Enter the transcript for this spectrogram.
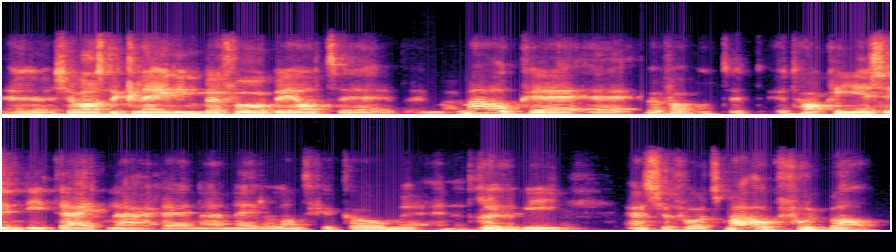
Uh, zoals de kleding bijvoorbeeld, uh, maar ook uh, bijvoorbeeld het, het, hockey is in die tijd naar, naar Nederland gekomen en het rugby -hmm. enzovoorts, maar ook voetbal.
